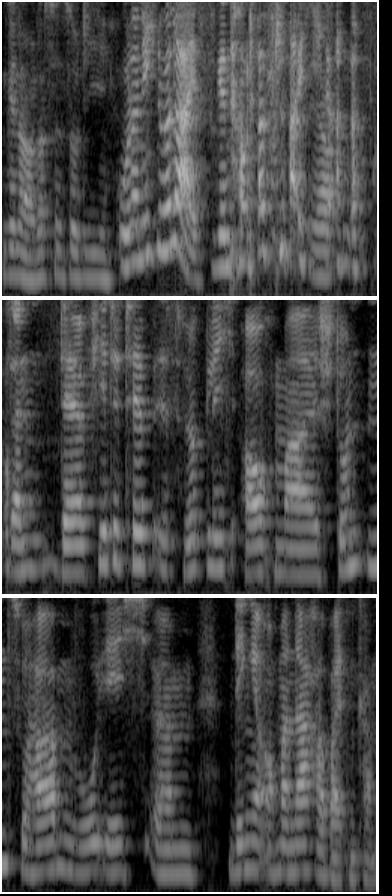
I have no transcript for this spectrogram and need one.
genau, das sind so die. Oder nicht nur live, genau das gleiche, ja. andersrum. Dann der vierte Tipp ist wirklich auch mal Stunden zu haben, wo ich ähm, Dinge auch mal nacharbeiten kann.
